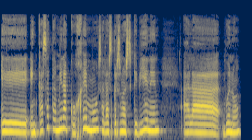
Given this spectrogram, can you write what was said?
Eh, en casa también acogemos a las personas que vienen, a la, bueno,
